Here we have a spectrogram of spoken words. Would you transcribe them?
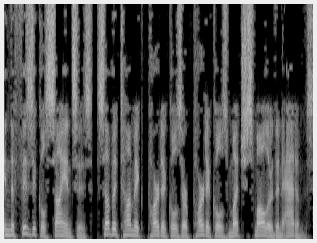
In the physical sciences, subatomic particles are particles much smaller than atoms.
